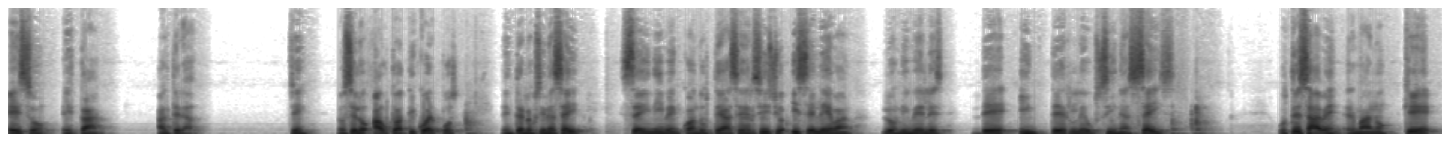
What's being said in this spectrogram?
eso está alterado. ¿Sí? Entonces los autoanticuerpos de interleucina 6 se inhiben cuando usted hace ejercicio y se elevan los niveles de interleucina 6. Usted sabe, hermano, que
